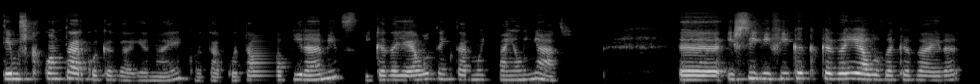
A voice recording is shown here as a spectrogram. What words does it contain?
temos que contar com a cadeia, não é? Com a, com a tal pirâmide e cada elo tem que estar muito bem alinhado. Uh, isto significa que cada elo da, cadeira,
